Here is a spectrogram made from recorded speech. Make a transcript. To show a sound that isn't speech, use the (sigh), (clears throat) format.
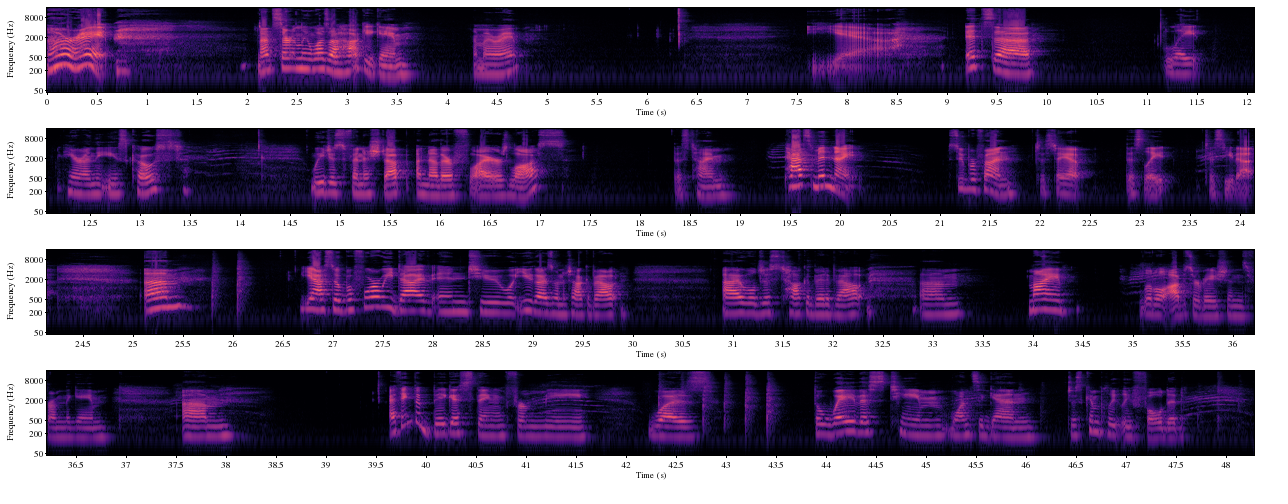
All right. That certainly was a hockey game. Am I right? Yeah. It's uh late here on the East Coast. We just finished up another Flyers loss. This time past midnight. Super fun to stay up this late to see that. Um yeah, so before we dive into what you guys want to talk about, I will just talk a bit about um, my little observations from the game. Um, I think the biggest thing for me was the way this team once again just completely folded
